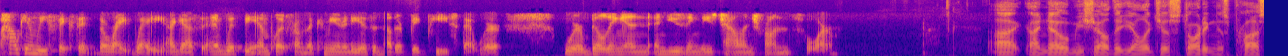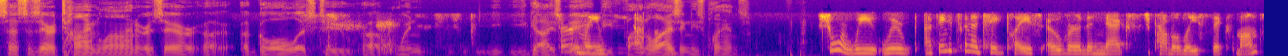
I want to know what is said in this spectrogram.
how can we fix it the right way i guess and with the input from the community is another big piece that we're we're building in and using these challenge funds for. Uh, I know, Michelle, that y'all are just starting this process. Is there a timeline or is there a, a goal as to uh, when you guys Certainly. may be finalizing these plans? Sure. We we I think it's going to take place over the next probably six months,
